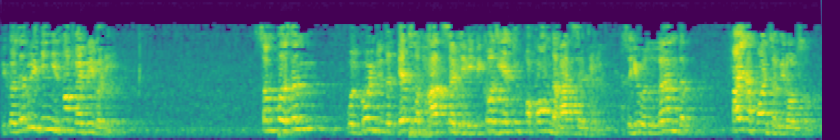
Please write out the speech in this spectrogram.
Because everything is not for everybody. Some person will go into the depths of heart surgery because he has to perform the heart surgery. So he will learn the finer points of it also.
